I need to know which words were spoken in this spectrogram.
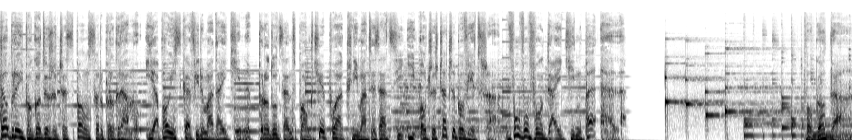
Dobrej pogody życzy sponsor programu. Japońska firma Daikin. Producent pomp ciepła, klimatyzacji i oczyszczaczy powietrza. www.daikin.pl Pogoda.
